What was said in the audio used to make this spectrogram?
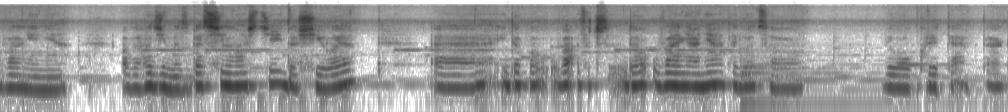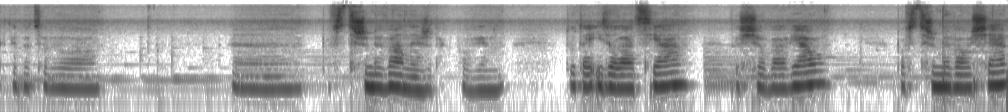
uwolnienie. Wychodzimy z bezsilności do siły e, i do, do uwalniania tego, co było ukryte, tak? Tego, co było e, powstrzymywane, że tak powiem. Tutaj izolacja, ktoś się obawiał, powstrzymywał się,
